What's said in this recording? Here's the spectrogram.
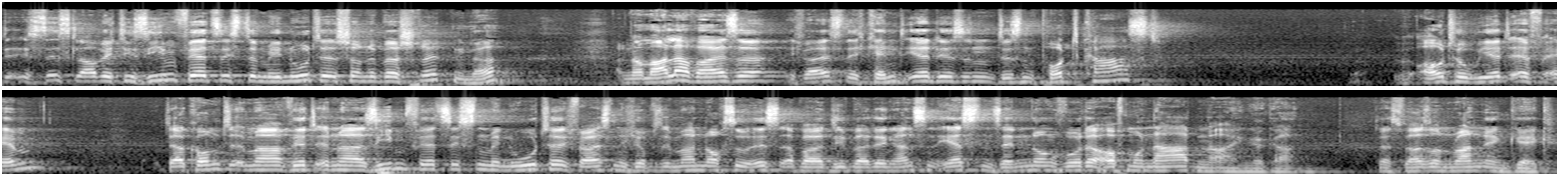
es ist, glaube ich, die 47. Minute ist schon überschritten. Ne? Normalerweise, ich weiß nicht, kennt ihr diesen, diesen Podcast? Auto Weird FM, da kommt immer, wird in der 47. Minute, ich weiß nicht, ob es immer noch so ist, aber die, bei den ganzen ersten Sendungen wurde auf Monaden eingegangen. Das war so ein Running Gag.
